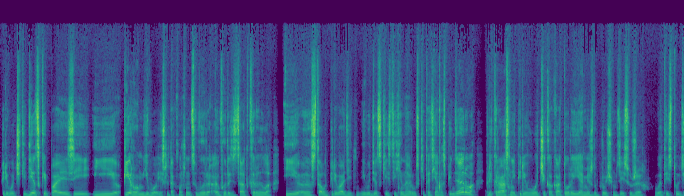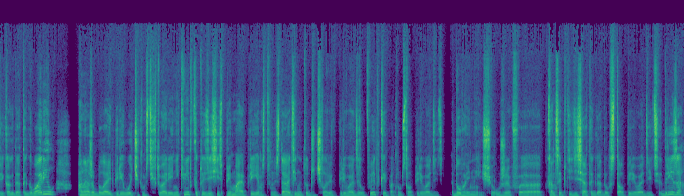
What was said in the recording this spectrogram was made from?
переводчики детской поэзии. И первым его, если так можно выразиться, открыла и э, стала переводить его детские стихи на русский Татьяна Спиндярова, прекрасный переводчик, о которой я, между прочим, здесь уже в этой студии когда-то говорил. Она же была и переводчиком стихотворений Квитка, то здесь есть прямая преемственность. Да, один и тот же человек переводил Квитка и потом стал переводить до войны еще, уже в э, конце 50-х годов стал переводить Дриза.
